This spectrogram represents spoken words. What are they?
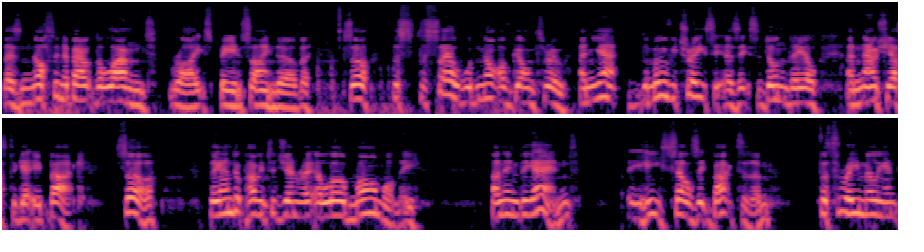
There's nothing about the land rights being signed over. So the, the sale would not have gone through. And yet the movie treats it as it's a done deal and now she has to get it back. So they end up having to generate a load more money. And in the end, he sells it back to them for $3 million.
